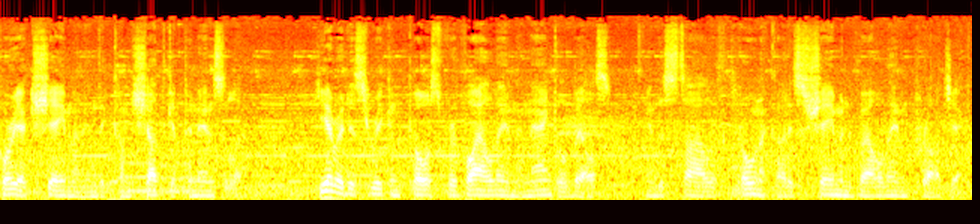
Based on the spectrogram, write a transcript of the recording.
Koryak shaman in the Kamchatka Peninsula. Here it is recomposed for violin and ankle bells in the style of Rounakari's Shaman Violin project.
